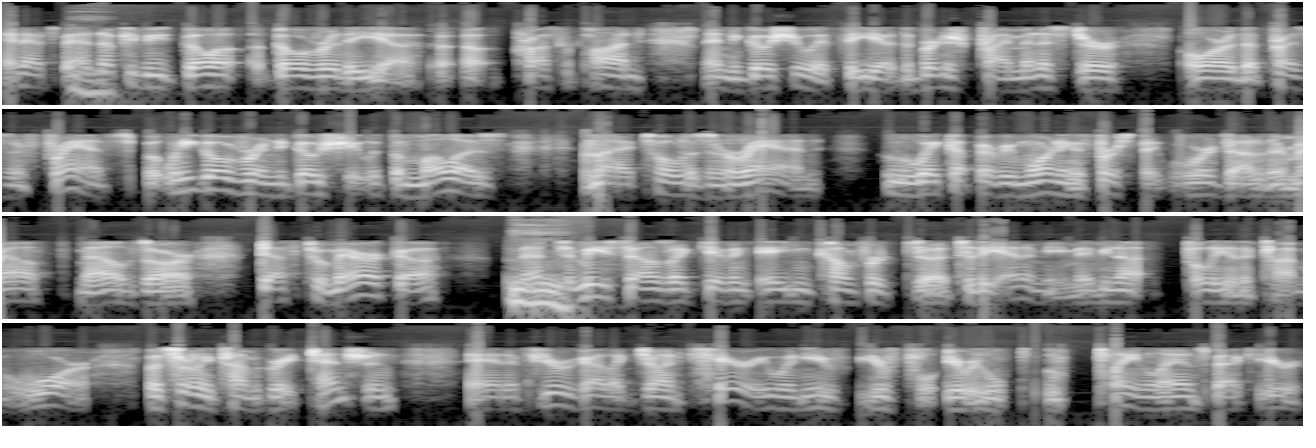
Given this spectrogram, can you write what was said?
and that's bad mm. enough if you go go over the uh, uh, across the pond and negotiate with the uh, the British Prime Minister or the President of France. But when you go over and negotiate with the mullahs and the Ayatollahs in Iran, who wake up every morning, the first words out of their mouth mouths are "Death to America." That mm-hmm. to me sounds like giving aid and comfort uh, to the enemy. Maybe not fully in the time of war, but certainly a time of great tension. And if you're a guy like John Kerry, when you your your plane lands back here in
